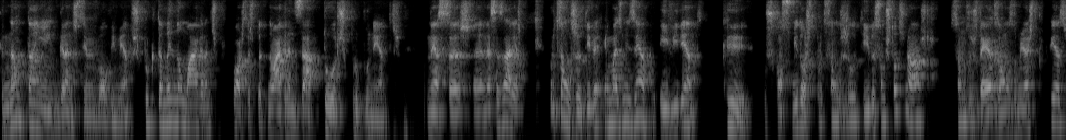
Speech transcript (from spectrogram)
que não têm grandes desenvolvimentos, porque também não há grandes propostas, portanto, não há grandes atores proponentes nessas, uh, nessas áreas. Produção legislativa é mais um exemplo. É evidente que os consumidores de produção legislativa somos todos nós, somos os 10 ou 11 milhões de portugueses.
